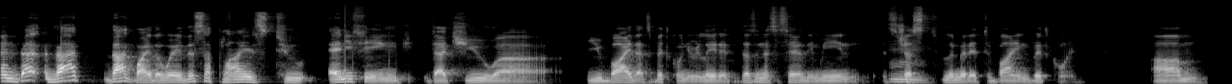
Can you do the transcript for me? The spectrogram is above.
And that that that by the way, this applies to anything that you uh, you buy that's Bitcoin related. It doesn't necessarily mean it's Mm. just limited to buying Bitcoin. Um,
